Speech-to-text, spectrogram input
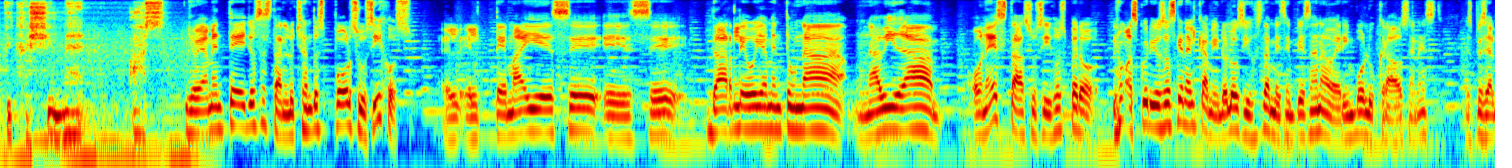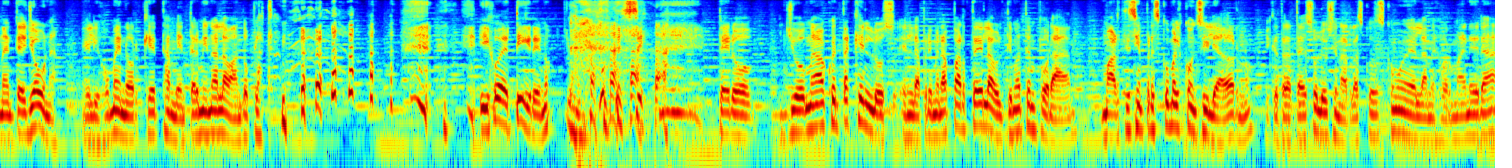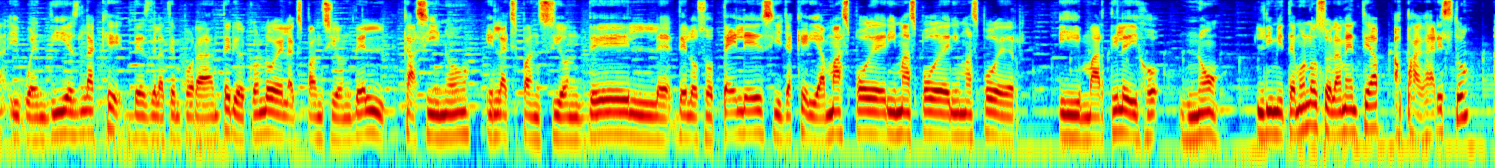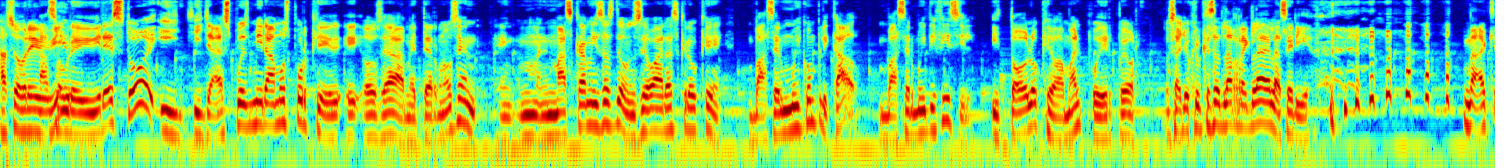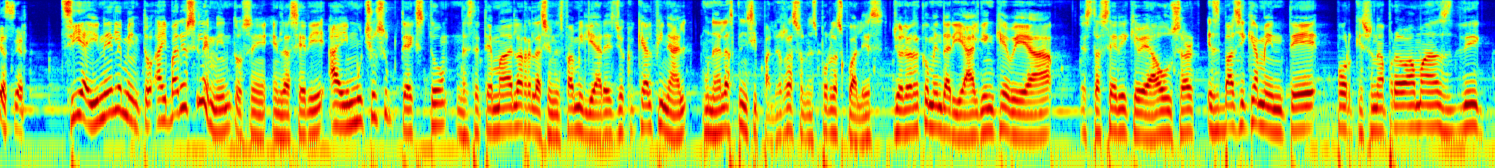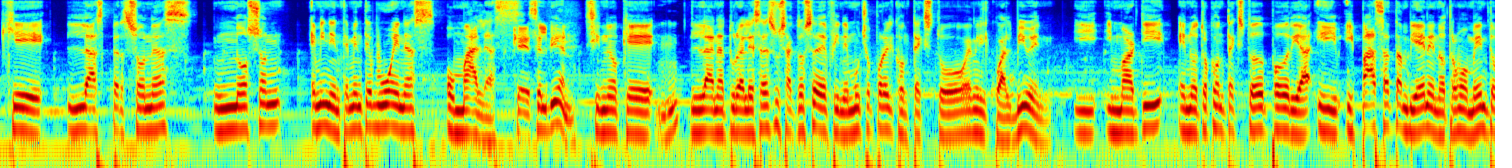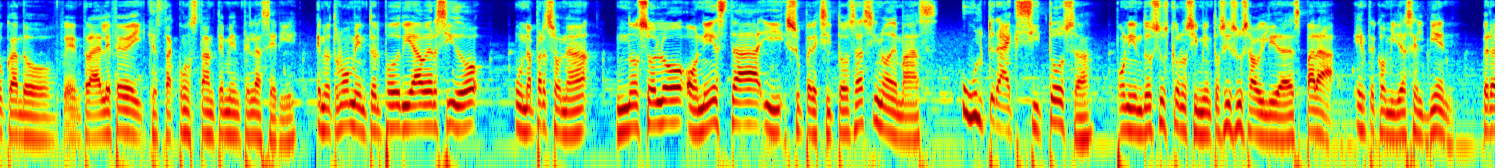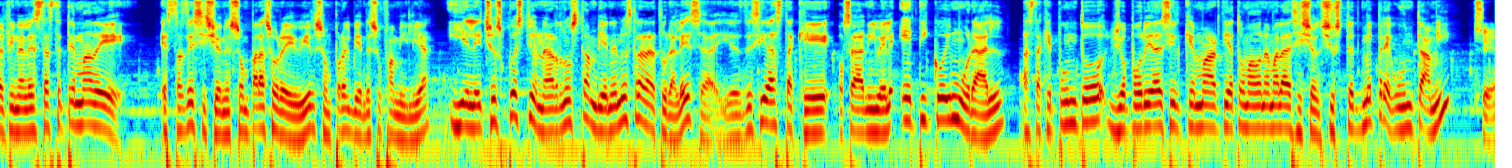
because she met us. Y obviamente ellos están luchando por sus hijos. El, tema ahí es, es darle obviamente una, una vida honesta a sus hijos, pero lo más curioso es que en el camino los hijos también se empiezan a ver involucrados en esto, especialmente Jonah, el hijo menor que también termina lavando plata. hijo de tigre, ¿no? sí. Pero yo me he dado cuenta que en, los, en la primera parte de la última temporada, Marty siempre es como el conciliador, ¿no? El que trata de solucionar las cosas como de la mejor manera y Wendy es la que desde la temporada anterior con lo de la expansión del casino y la expansión del, de los hoteles y ella quería más poder y más poder y más poder y Marty le dijo, no, limitémonos solamente a, pagar esto. A sobrevivir. A sobrevivir esto y, ya después miramos porque, eh, o sea, meternos en, más camisas de 11 varas creo que va a ser muy complicado, va a ser muy difícil y todo lo que va mal puede ir peor. O sea, yo creo que esa es la regla de la serie. Nada que hacer. Sí, hay un elemento, hay varios elementos en, la serie, hay mucho subtexto en este tema de las relaciones familiares. Yo creo que al final, una de las principales razones por las cuales yo le recomendaría a alguien que vea esta serie, que vea Ozark, es básicamente porque es una prueba más de que las personas no son eminentemente buenas o malas. Que es el bien. Sino que la naturaleza de sus actos se define mucho por el contexto en el cual viven. Y, Marty en otro contexto podría, y, y, pasa también en otro momento cuando entra el FBI, que está constantemente en la serie, en otro momento él podría haber sido una persona no solo honesta y súper exitosa, sino además ultra exitosa, poniendo sus conocimientos y sus habilidades para, entre comillas, el bien. Pero al final está este tema de estas decisiones son para sobrevivir, son por el bien de su familia. Y el hecho es cuestionarnos también en nuestra naturaleza. Y es decir, hasta qué, o sea, a nivel ético y moral, hasta qué punto yo podría decir que Marty ha tomado una mala decisión. Si usted me pregunta a mí,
